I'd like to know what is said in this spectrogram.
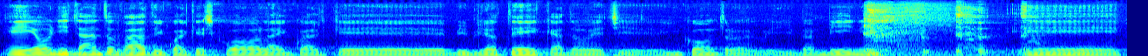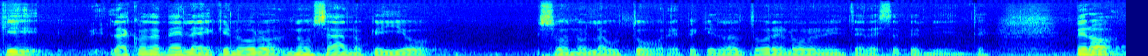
E ogni tanto vado in qualche scuola, in qualche biblioteca dove incontro i bambini e che la cosa bella è che loro non sanno che io sono l'autore, perché l'autore a loro non interessa per niente però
